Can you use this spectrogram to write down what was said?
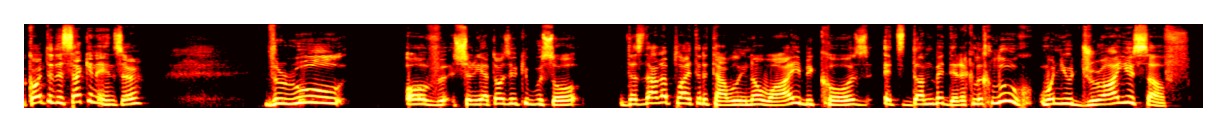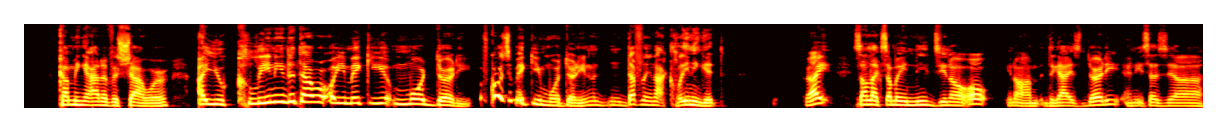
According to the second answer, the rule of Shariato Kibuso does not apply to the towel. You know why? Because it's done by Derek Lichluch. When you dry yourself coming out of a shower, are you cleaning the towel or are you making it more dirty? Of course, you're making it more dirty. Definitely not cleaning it right? It's not like somebody needs, you know, oh, you know, I'm, the guy's dirty, and he says, uh,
